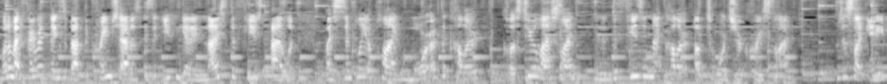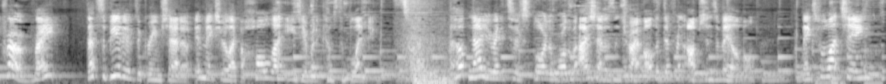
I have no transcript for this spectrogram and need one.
One of my favorite things about the cream shadows is that you can get a nice diffused eye look by simply applying more of the color close to your lash line and then diffusing that color up towards your crease line. Just like any pro, right? That's the beauty of the cream shadow. It makes your life a whole lot easier when it comes to blending. I hope now you're ready to explore the world of eyeshadows and try all the different options available. Thanks for watching!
